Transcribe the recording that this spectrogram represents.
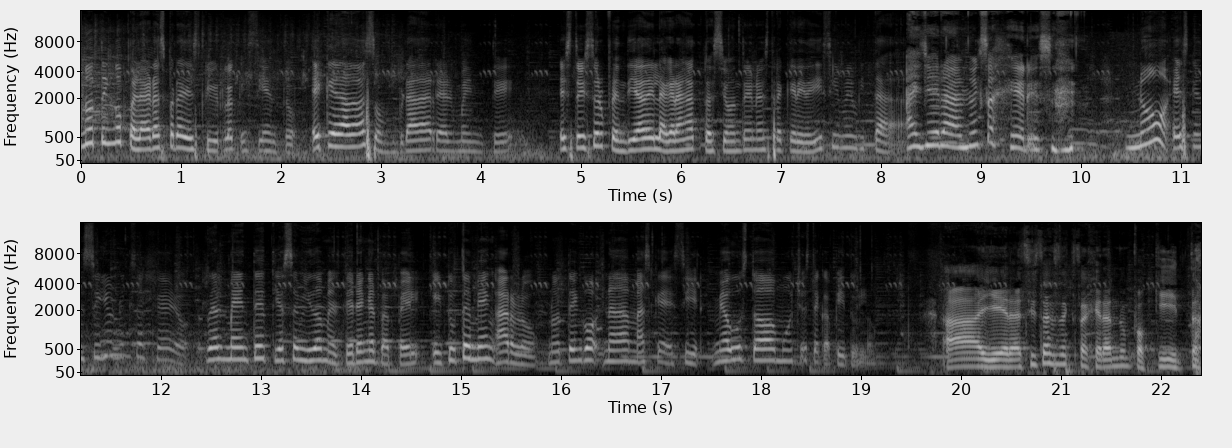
No tengo palabras para describir lo que siento. He quedado asombrada realmente. Estoy sorprendida de la gran actuación de nuestra queridísima invitada. Ay, Gerald, no exageres. No, es que en serio no exagero. Realmente te has sabido meter en el papel y tú también, Arlo. No tengo nada más que decir. Me ha gustado mucho este capítulo. Ay, Era, sí estás exagerando un poquito.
